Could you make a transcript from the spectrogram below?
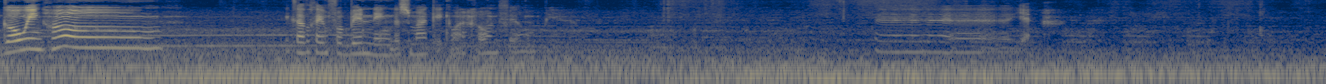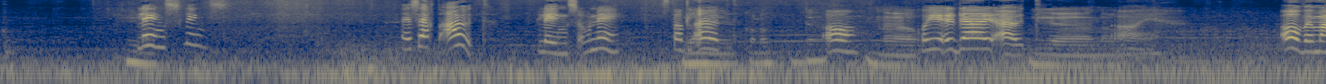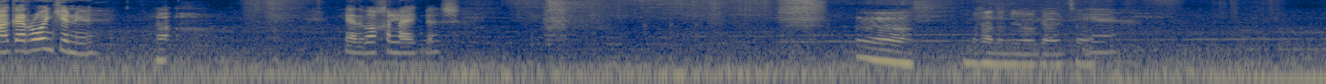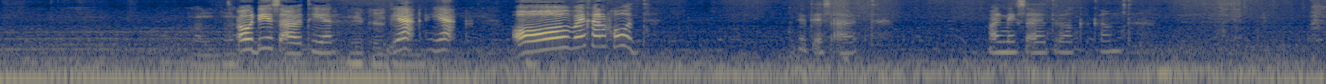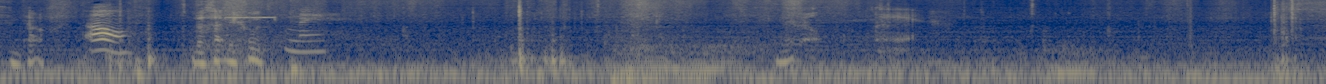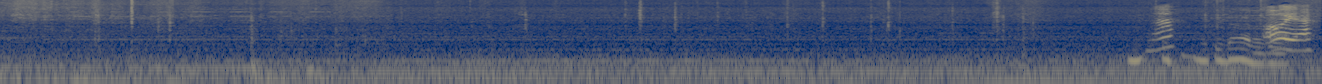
Going home. Ik had geen verbinding, dus maak ik maar gewoon een filmpje. Eh, ja. Links, links. Hij zegt uit. Links, of nee? Staat uit. Oh, Nou. kon je er daar uit? Ja, nou. Oh ja. Oh, we maken een rondje nu. Ja. Wel gelijk dus. Ja, we gaan er nu ook uit. Zo. Ja. Oh, die is uit hier. Hier kun je het Ja, ja. Oh, wij gaan goed. Dit is uit. Maakt niks uit welke kant. Nou, Oh, dat gaat niet goed. nee. Oh yeah.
